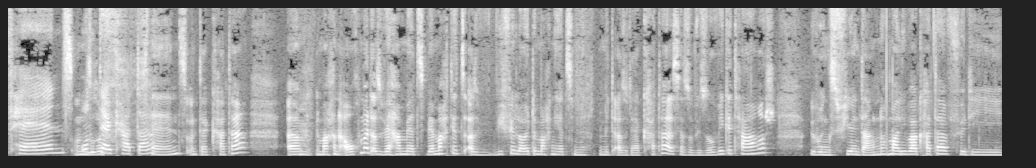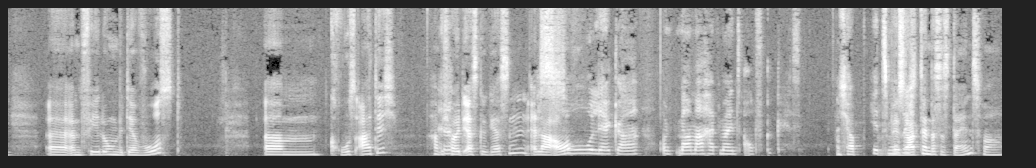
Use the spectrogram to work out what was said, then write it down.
Fans Unsere und der Cutter. Fans und der Cutter ähm, machen auch mit. Also wir haben jetzt, wer macht jetzt, also wie viele Leute machen jetzt mit? Also der Cutter ist ja sowieso vegetarisch. Übrigens vielen Dank nochmal, lieber Cutter, für die äh, Empfehlung mit der Wurst. Ähm, großartig. Habe ich Ja. heute erst gegessen. Ella auch. So lecker. Und Mama hat meins aufgegessen. Ich habe. Wer sagt denn, dass es deins war?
